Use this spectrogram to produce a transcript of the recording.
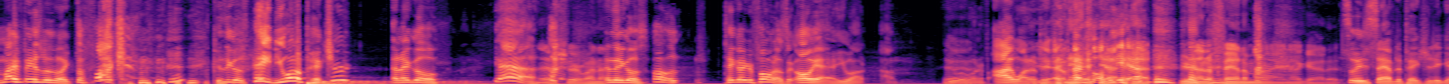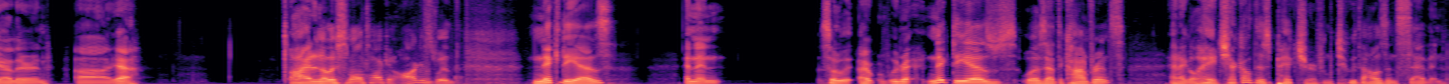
my face was like, the fuck? Because he goes, hey, do you want a picture? And I go, yeah. Yeah, sure. Why not? And then he goes, "Oh, take out your phone." I was like, "Oh yeah, you want? Um, you Yeah, would want if I wanted a picture yeah, of my phone, yeah, yeah. You're not a fan of mine. I got it. So we snapped a picture together, and uh, yeah. I had another small talk in August with Nick Diaz, and then so I, we, Nick Diaz was at the conference, and I go, "Hey, check out this picture from 2007,"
